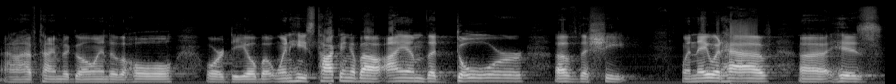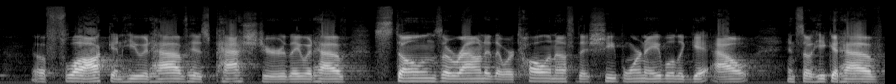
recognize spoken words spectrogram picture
I don't have time to go into the whole ordeal, but when he's talking about, I am the door of the sheep, when they would have uh, his uh, flock and he would have his pasture, they would have stones around it that were tall enough that sheep weren't able to get out. And so he could have,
